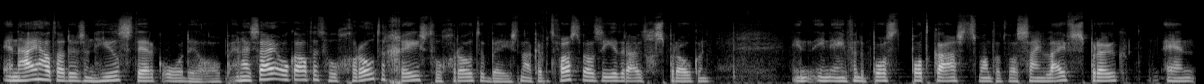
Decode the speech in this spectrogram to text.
En hij had daar dus een heel sterk oordeel op. En hij zei ook altijd: hoe groter geest, hoe groter beest. Nou, ik heb het vast wel eens eerder uitgesproken in, in een van de post podcasts, want dat was zijn lijfspreuk. En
